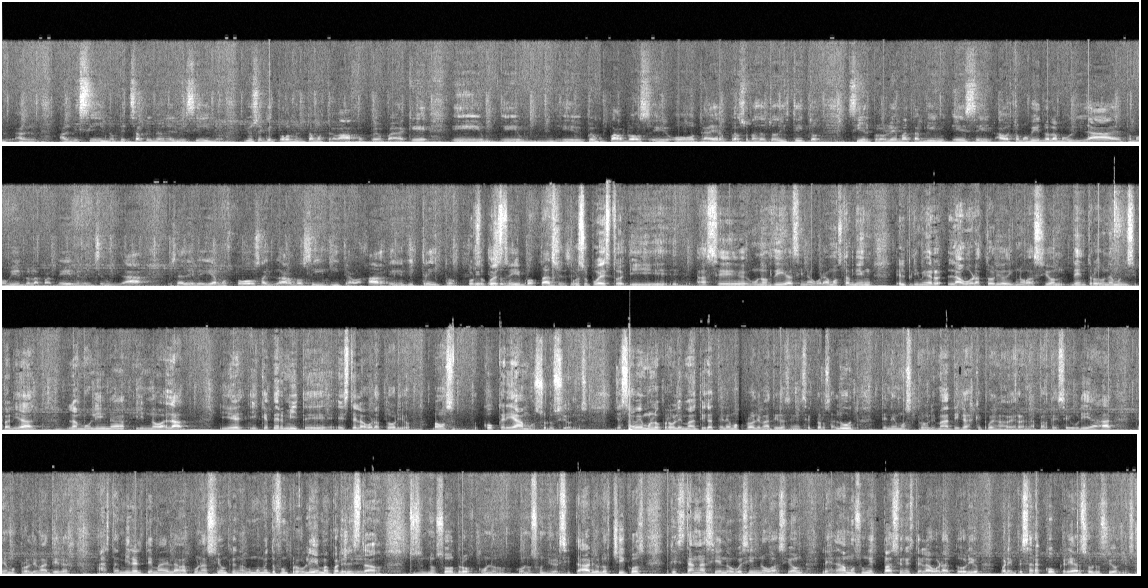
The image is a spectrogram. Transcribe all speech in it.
al, vecino, pensar primero en el vecino. Yo sé que todos necesitamos trabajo, pero ¿para qué eh, eh, eh, preocuparnos o traer personas de otro distrito si el problema también es, ahora estamos viendo la movilidad, estamos viendo la pandemia, la inseguridad, o sea, deberíamos todos ayudarnos y, trabajar en el distrito. Por supuesto. Eso sería importante. Por supuesto. Y hace unos días inauguramos también el primer laboratorio de innovación dentro de una municipalidad, La Molina Innova Lab ¿Y, ¿Y qué permite este laboratorio? Vamos, co-creamos soluciones. Ya sabemos lo problemáticas, tenemos problemáticas en el sector salud, tenemos problemáticas que pueden haber en la parte de seguridad, tenemos problemáticas, hasta mira el tema de la vacunación, que en algún momento fue un problema para el Estado. Entonces nosotros, con los, con los universitarios, los chicos que están haciendo pues innovación, les damos un espacio en este laboratorio para empezar a co-crear soluciones.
